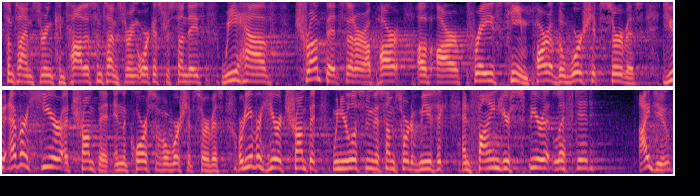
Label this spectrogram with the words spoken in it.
sometimes during cantatas, sometimes during orchestra Sundays, we have trumpets that are a part of our praise team, part of the worship service. Do you ever hear a trumpet in the course of a worship service? Or do you ever hear a trumpet when you're listening to some sort of music and find your spirit lifted? I do.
